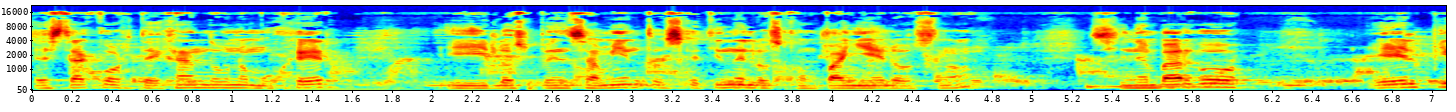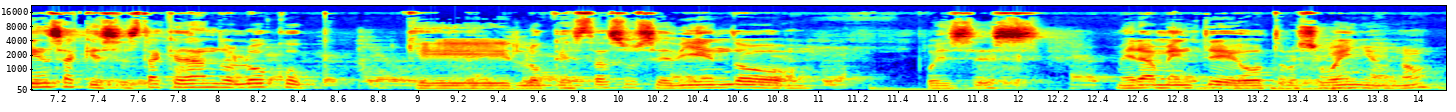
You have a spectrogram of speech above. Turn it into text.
está cortejando a una mujer y los pensamientos que tienen los compañeros, ¿no? Sin embargo, él piensa que se está quedando loco, que lo que está sucediendo pues es meramente otro sueño, ¿no?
